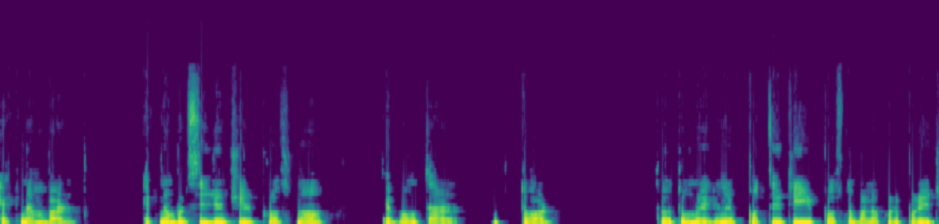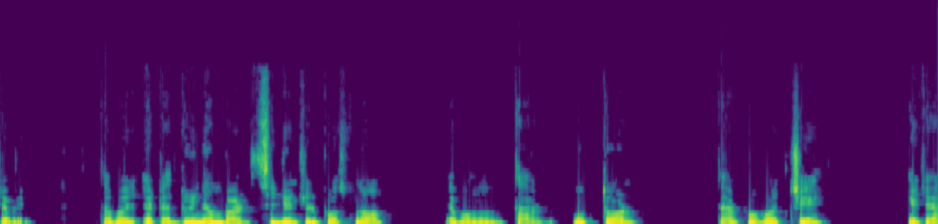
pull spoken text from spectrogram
এক নাম্বার, এক নম্বর সৃজনশীল প্রশ্ন এবং তার উত্তর। তো তোমরা এখানে প্রত্যেকটি প্রশ্ন ভালো করে পড়ে যাবে। তারপর এটা দুই নাম্বার সৃজনশীল প্রশ্ন এবং তার উত্তর। তারপর হচ্ছে এটা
